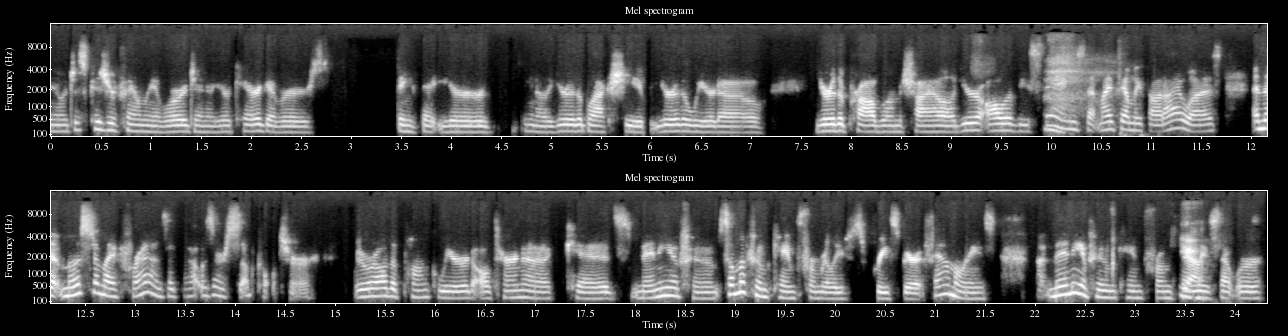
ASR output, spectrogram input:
You know, just because your family of origin or your caregivers think that you're, you know, you're the black sheep, you're the weirdo, you're the problem child, you're all of these things that my family thought I was, and that most of my friends, like that was our subculture. We were all the punk, weird, alterna kids, many of whom, some of whom came from really free spirit families, but many of whom came from families yeah. that were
